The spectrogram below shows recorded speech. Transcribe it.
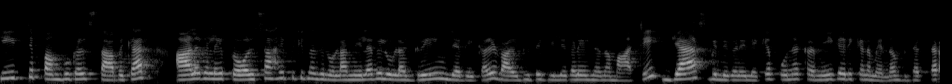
ഹീറ്റ് പമ്പുകൾ സ്ഥാപിക്കാൻ ആളുകളെ പ്രോത്സാഹിപ്പിക്കുന്നതിനുള്ള നിലവിലുള്ള ഗ്രീൻ ലെവികൾ വൈദ്യുതി ബില്ലുകളിൽ നിന്ന് മാറ്റി ഗ്യാസ് ബില്ലുകളിലേക്ക് പുനഃക്രമീകരിക്കണമെന്നും വിദഗ്ധർ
